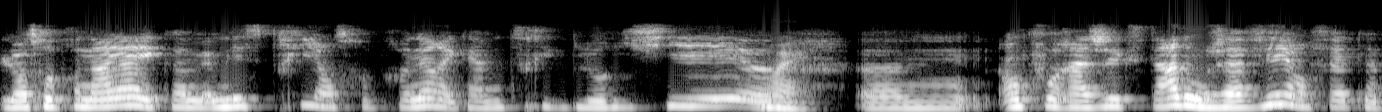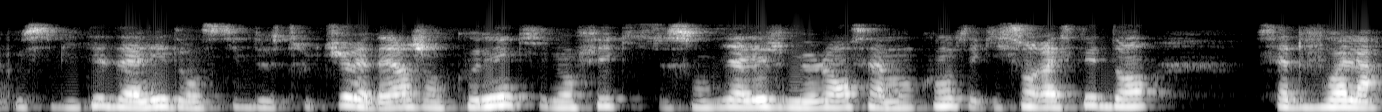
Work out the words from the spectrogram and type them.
l'entrepreneuriat est quand même, l'esprit entrepreneur est quand même très glorifié, euh, encouragé, etc. Donc j'avais en fait la possibilité d'aller dans ce type de structure. Et d'ailleurs, j'en connais qui l'ont fait, qui se sont dit, allez, je me lance à mon compte et qui sont restés dans cette voie-là.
